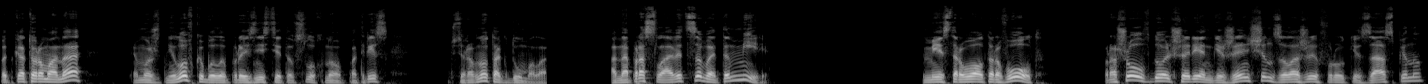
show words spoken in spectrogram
под которым она, может, неловко было произнести это вслух, но Патрис все равно так думала, она прославится в этом мире. Мистер Уолтер Волт прошел вдоль шеренги женщин, заложив руки за спину,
